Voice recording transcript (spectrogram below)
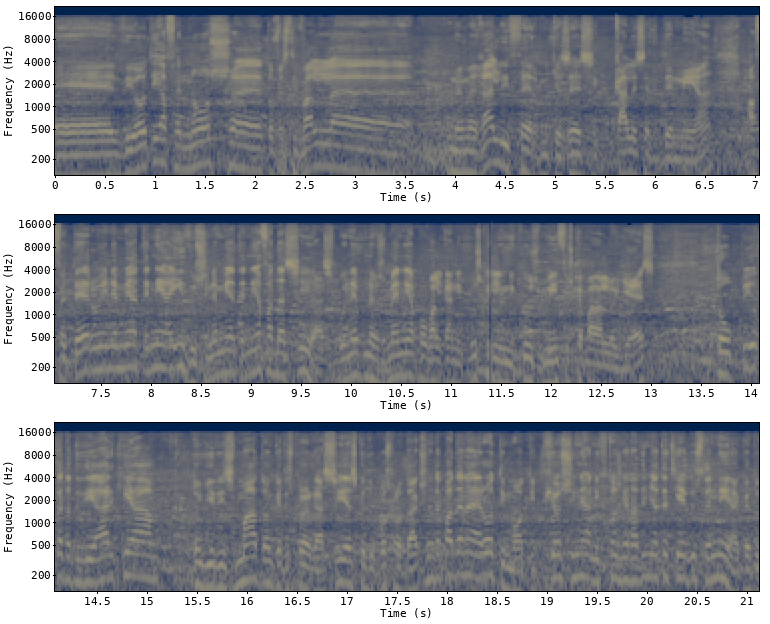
ε, διότι αφενός ε, το φεστιβάλ ε, με μεγάλη θέρμη και ζέση κάλεσε την ταινία. Αφετέρου είναι μια ταινία είδους, είναι μια ταινία φαντασίας που είναι εμπνευσμένη από βαλκανικούς και ελληνικούς μύθους και παραλογές το οποίο κατά τη διάρκεια των γυρισμάτων και της προεργασίας και του post-production ήταν πάντα ένα ερώτημα ότι ποιος είναι ανοιχτός για να δει μια τέτοια είδους ταινία. Και το,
